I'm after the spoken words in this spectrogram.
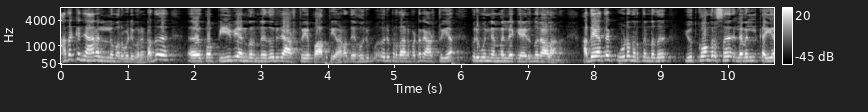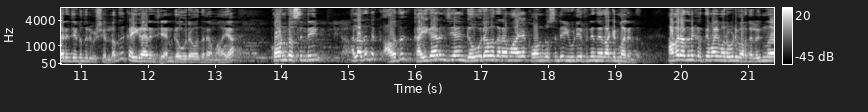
അതൊക്കെ ഞാനല്ലല്ലോ മറുപടി പറയേണ്ടത്. അത് ഇപ്പൊ പി വി അൻവറിന്റെത് ഒരു രാഷ്ട്രീയ പാർട്ടിയാണ്. അദ്ദേഹം ഒരു ഒരു പ്രധാനപ്പെട്ട രാഷ്ട്രീയ ഒരു മുൻ എം എൽ എ ഒക്കെ ആയിരുന്ന ഒരാളാണ്. അദ്ദേഹത്തെ കൂടെ നിർത്തേണ്ടത് യൂത്ത് കോൺഗ്രസ് ലെവലിൽ കൈകാര്യം ചെയ്യുന്ന ഒരു വിഷയമല്ല. അത് കൈകാര്യം ചെയ്യാൻ ഗൗരവതരമായ കോൺഗ്രസിന്റെയും അല്ല അതിന്റെ അത് കൈകാര്യം ചെയ്യാൻ ഗൗരവതരമായ കോൺഗ്രസിന്റെ യു ഡി എഫിന്റെ നേതാക്കന്മാരുണ്ട്. അവരതിന് കൃത്യമായി മറുപടി പറഞ്ഞല്ലോ. ഇന്ന്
